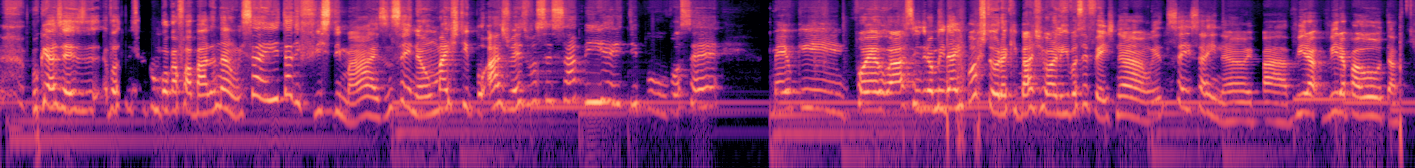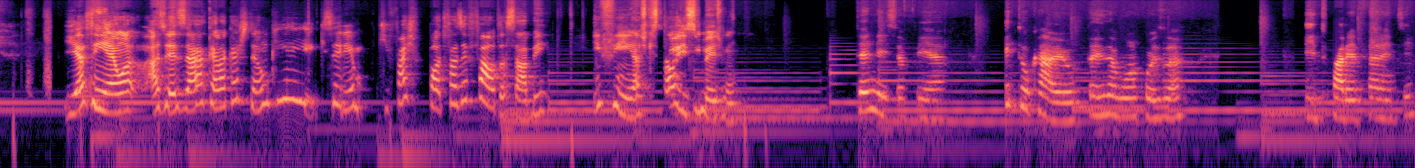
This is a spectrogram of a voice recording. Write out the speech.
Porque às vezes você fica um pouco afobada. Não, isso aí tá difícil demais, não sei não. Mas, tipo, às vezes você sabia e, tipo, você meio que foi a síndrome da impostora que baixou ali e você fez, não, eu não sei isso aí não, e pá, vira, vira pra outra. E assim, é uma, às vezes é aquela questão que, que seria, que faz, pode fazer falta, sabe? Enfim, acho que só isso mesmo. Entendi, Sofia. E tu, Caio? Tens alguma coisa que tu faria diferente?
